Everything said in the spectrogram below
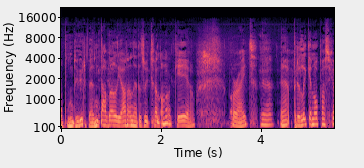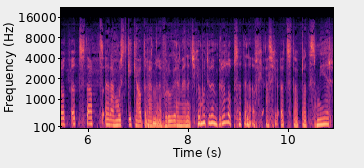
op een duur bent dat wel, ja, dan heb je zoiets van, oh, oké, okay, ja. alright. Ja. Ja, brilletje op als je uitstapt. En dan moest ik altijd van mijn vroegere manager, je moet een bril opzetten als je, als je uitstapt. Dat is meer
